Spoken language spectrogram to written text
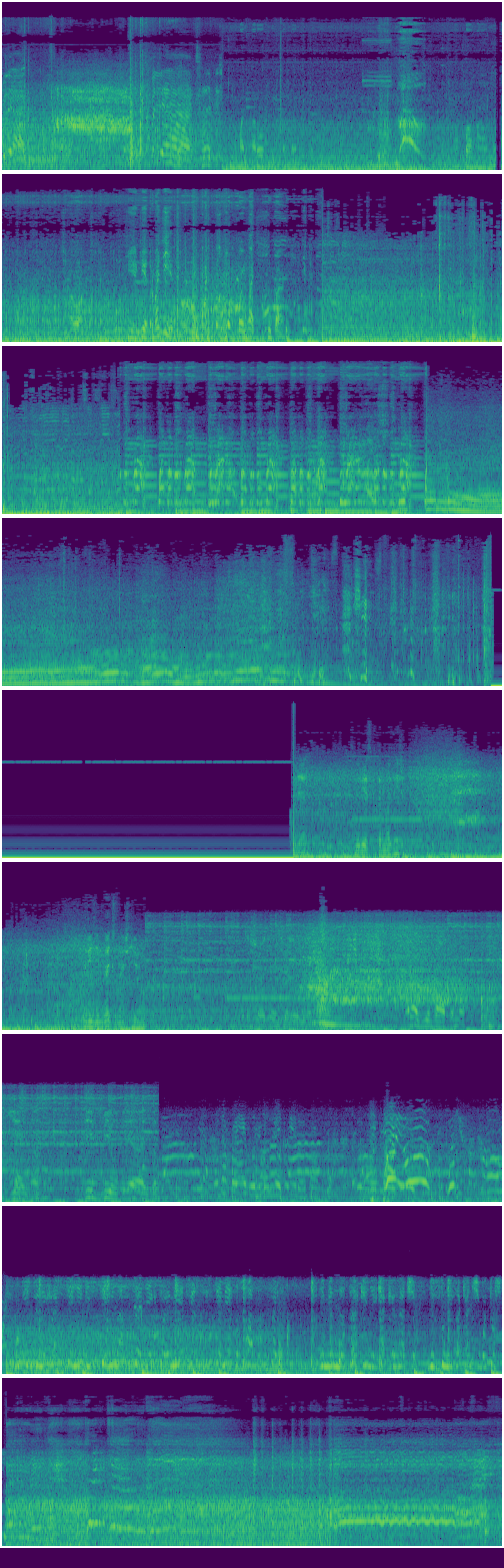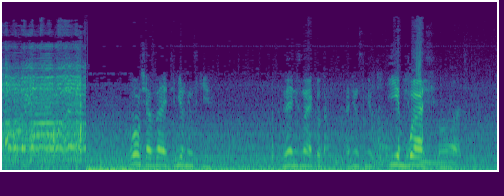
Блядь! Блядь! Снимали хорошие и так Опа, Алло. Кия, Кия, тормози! Да ёб твою мать, сука! Резко тормознишь. Резин дачи, значит, херов. Разъебался нахуй. Есть нахуй. Дебил, блядь. Куда поехали? Убийственных Вон сейчас, да, эти мирнинские. Да я не знаю, кто там. Один смир. Ебать!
